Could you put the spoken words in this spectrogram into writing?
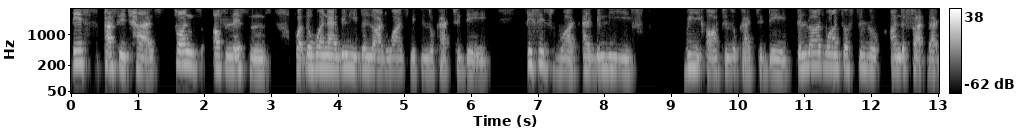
This passage has tons of lessons, but the one I believe the Lord wants me to look at today, this is what I believe we are to look at today. The Lord wants us to look on the fact that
